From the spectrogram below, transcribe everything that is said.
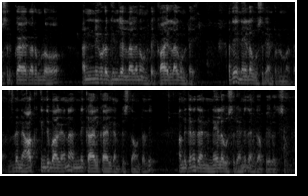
ఉసిరికాయకారంలో అన్ని కూడా గింజల్లాగానే ఉంటాయి కాయల్లాగా ఉంటాయి. అదే నేల ఉసిరి అంటారు అనమాట దాన్ని ఆకు కింది బాగానే అన్ని కాయలు కాయలు కనిపిస్తూ ఉంటుంది. అందుకని దాన్ని నేల ఉసిరి అని దానికి ఆ పేరు వచ్చింది.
